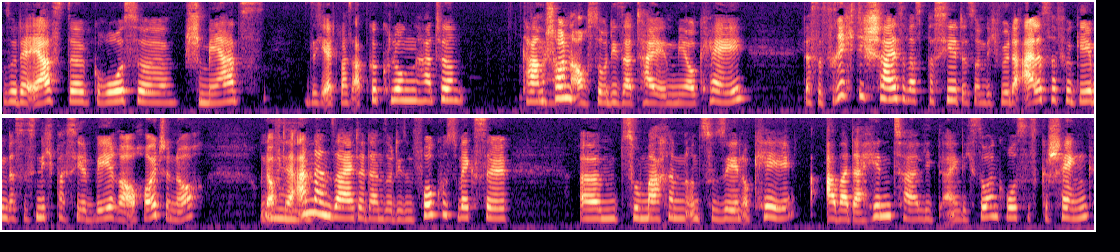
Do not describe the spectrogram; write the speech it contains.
so der erste große Schmerz sich etwas abgeklungen hatte, kam schon auch so dieser Teil in mir, okay, das ist richtig scheiße, was passiert ist und ich würde alles dafür geben, dass es nicht passiert wäre, auch heute noch. Und auf der mhm. anderen Seite dann so diesen Fokuswechsel ähm, zu machen und zu sehen, okay, aber dahinter liegt eigentlich so ein großes Geschenk,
